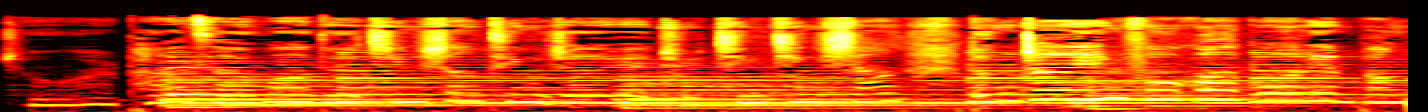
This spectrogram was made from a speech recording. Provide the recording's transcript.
猪儿趴在我的颈上，听着乐曲轻轻响。等着音符划过脸庞，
